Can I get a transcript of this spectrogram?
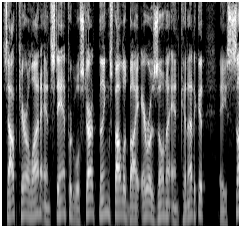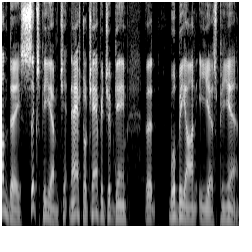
South Carolina and Stanford will start things, followed by Arizona and Connecticut. A Sunday 6 p.m. national championship game that will be on ESPN.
